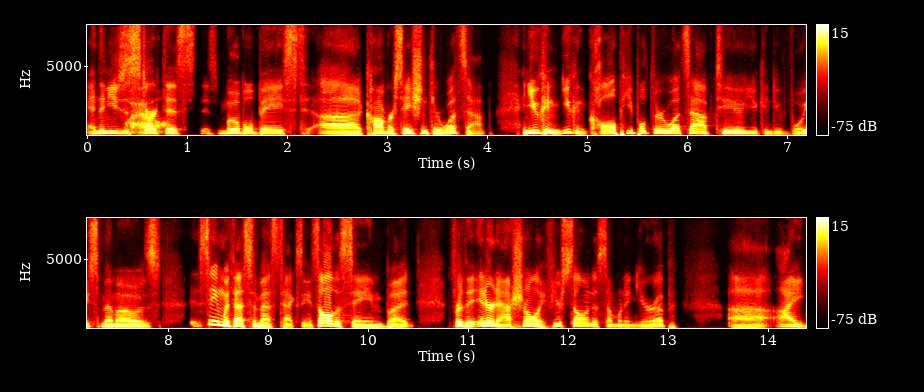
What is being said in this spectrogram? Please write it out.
And then you just wow. start this, this mobile based uh, conversation through WhatsApp. And you can, you can call people through WhatsApp too. You can do voice memos. Same with SMS texting. It's all the same. But for the international, if you're selling to someone in Europe, uh, I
